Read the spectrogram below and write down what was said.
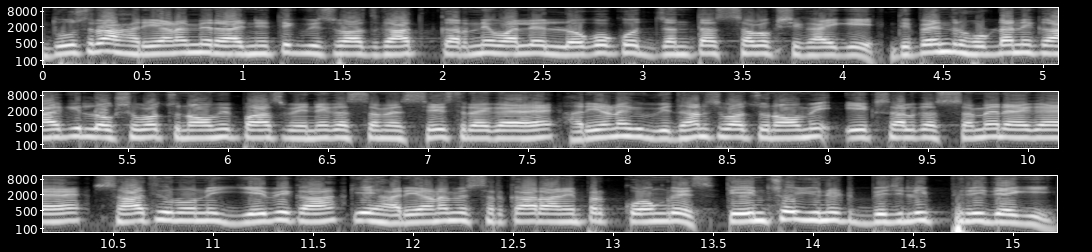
दूसरा, हरियाणा में राजनीतिक विश्वासघात करने वाले लोगों को जनता सबक सिखाएगी। दीपेंद्र हुड्डा ने कहा की लोकसभा चुनाव में पाँच महीने का समय शेष रह गया है। हरियाणा के विधानसभा चुनाव में एक साल का समय रह गया है। साथ ही उन्होंने ये भी कहा की हरियाणा में सरकार आने आरोप कांग्रेस 300 यूनिट बिजली फ्री देगी।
